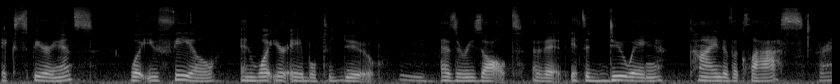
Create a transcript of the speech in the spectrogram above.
experience, what you feel, and what you're able to do mm. as a result of it. It's a doing kind of a class. Right.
